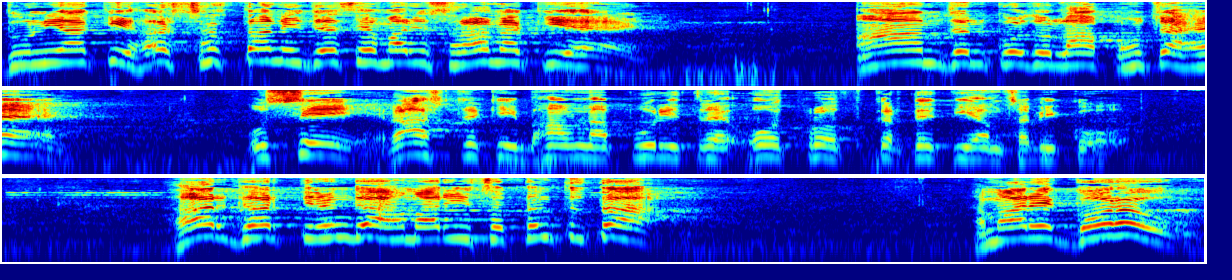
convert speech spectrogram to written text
दुनिया की हर संस्था ने जैसे हमारी सराहना की है, आम जन को जो लाभ पहुँचा है उससे राष्ट्र की भावना पूरी तरह ओतप्रोत कर देती है हम सभी को। हर घर तिरंगा, हमारी स्वतंत्रता, हमारे गौरव,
